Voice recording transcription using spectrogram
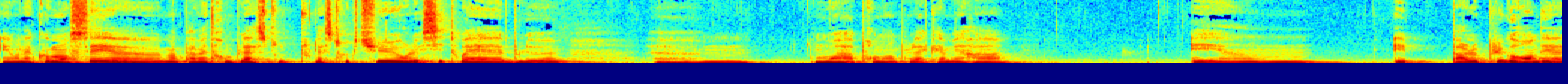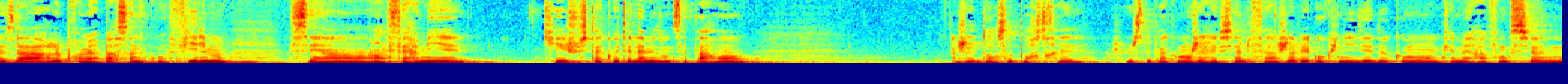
Et on a commencé euh, ben, par mettre en place toute la structure, le site web, euh, moi à prendre un peu la caméra. Et, euh, et, par le plus grand des hasards, la première personne qu'on filme, c'est un, fermier qui est juste à côté de la maison de ses parents. J'adore ce portrait. Je ne sais pas comment j'ai réussi à le faire. J'avais aucune idée de comment une caméra fonctionne.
